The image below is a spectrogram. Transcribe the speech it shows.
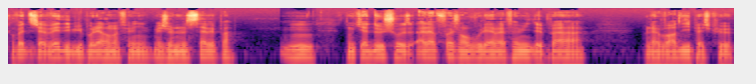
qu'en fait j'avais des bipolaires dans ma famille, mais je ne le savais pas. Mm. Donc il y a deux choses. À la fois, j'en voulais à ma famille de pas me l'avoir dit parce que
